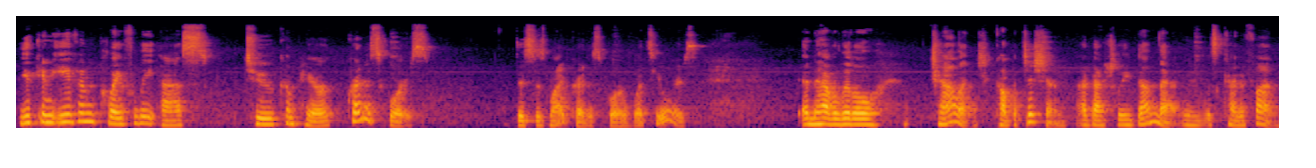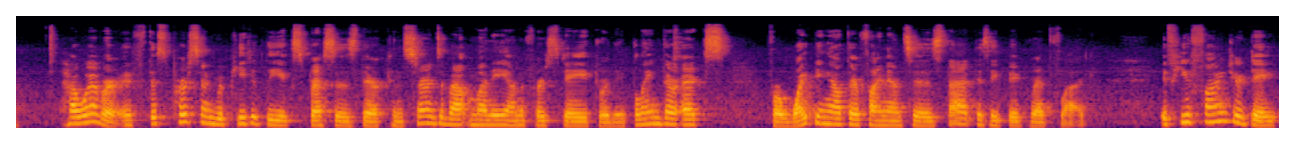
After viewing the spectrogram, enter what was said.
You can even playfully ask to compare credit scores. This is my credit score, what's yours? And have a little challenge, competition. I've actually done that and it was kind of fun. However, if this person repeatedly expresses their concerns about money on a first date or they blame their ex for wiping out their finances, that is a big red flag. If you find your date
